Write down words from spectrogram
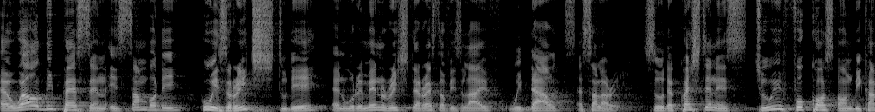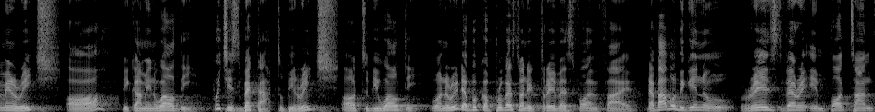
a wealthy person is somebody who is rich today and will remain rich the rest of his life without a salary. So the question is should we focus on becoming rich or becoming wealthy? Which is better, to be rich or to be wealthy? When we read the book of Proverbs 23, verse 4 and 5, the Bible begins to raise very important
